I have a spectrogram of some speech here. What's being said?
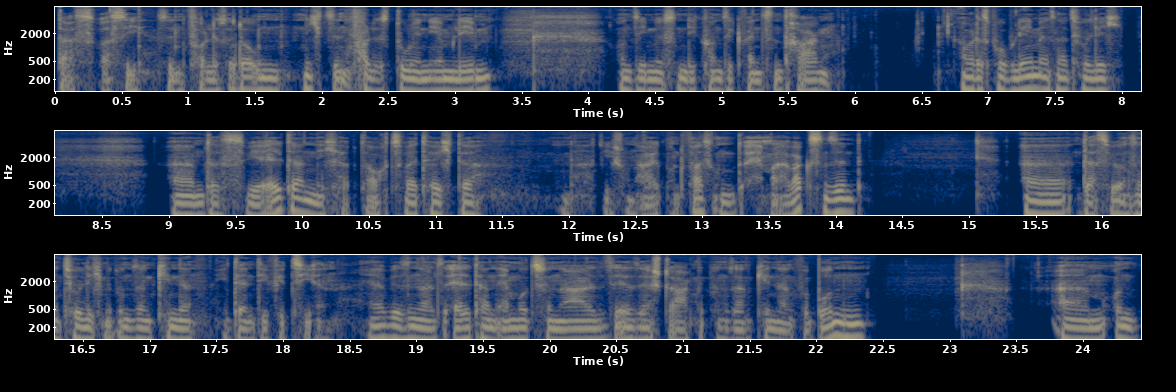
das, was sie Sinnvolles oder nicht Sinnvolles tun in ihrem Leben. Und sie müssen die Konsequenzen tragen. Aber das Problem ist natürlich, ähm, dass wir Eltern, ich habe auch zwei Töchter, die schon halb und fast und einmal erwachsen sind, äh, dass wir uns natürlich mit unseren Kindern identifizieren. Ja, wir sind als Eltern emotional sehr, sehr stark mit unseren Kindern verbunden. Ähm, und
